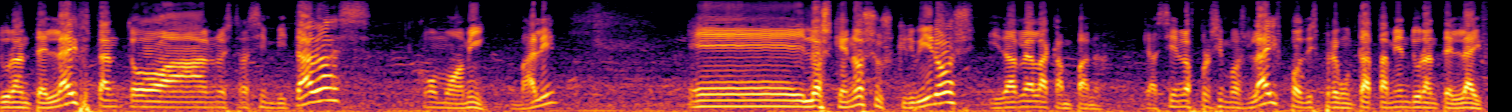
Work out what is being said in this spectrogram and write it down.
durante el live tanto a nuestras invitadas como a mí, ¿vale? Eh, los que no suscribiros y darle a la campana, que así en los próximos live podéis preguntar también durante el live.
